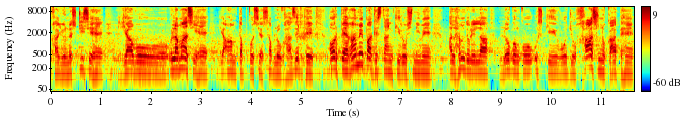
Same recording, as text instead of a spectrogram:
खा यूनिवर्सिटी से है, या वो उलमा से है, या आम तबकों से सब लोग हाज़िर थे, और पैगाम पाकिस्तान की रोशनी में, अल्हम्दुलिल्लाह, लोगों को उसके वो जो ख़ास नुकात हैं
